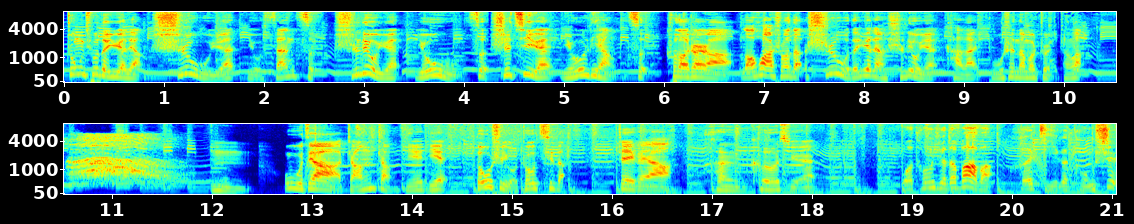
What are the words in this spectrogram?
中秋的月亮十五元有三次，十六元有五次，十七元有两次。说到这儿啊，老话说的十五的月亮十六元，看来不是那么准成了。嗯，物价涨涨跌跌都是有周期的，这个呀很科学。我同学的爸爸和几个同事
